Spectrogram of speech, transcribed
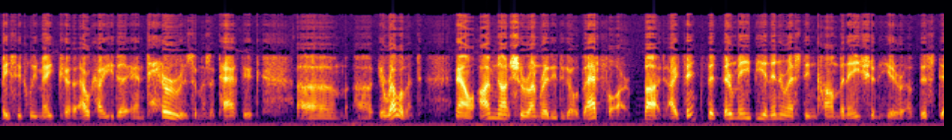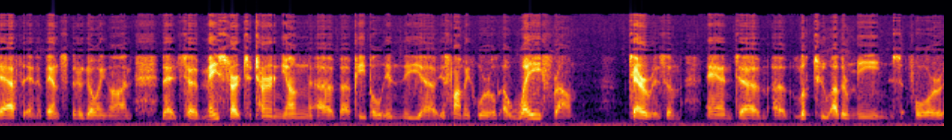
basically make uh, Al Qaeda and terrorism as a tactic um, uh, irrelevant. Now, I'm not sure I'm ready to go that far, but I think that there may be an interesting combination here of this death and events that are going on that uh, may start to turn young uh, uh, people in the uh, Islamic world away from terrorism and um, uh, look to other means for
